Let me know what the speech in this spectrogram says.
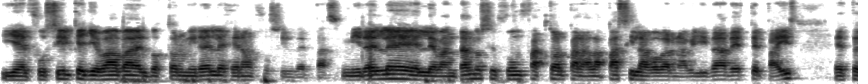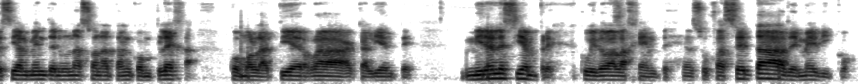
y el fusil que llevaba el doctor Mireles era un fusil de paz. Mireles levantándose fue un factor para la paz y la gobernabilidad de este país, especialmente en una zona tan compleja como la Tierra Caliente. Mireles siempre cuidó a la gente en su faceta de médico,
